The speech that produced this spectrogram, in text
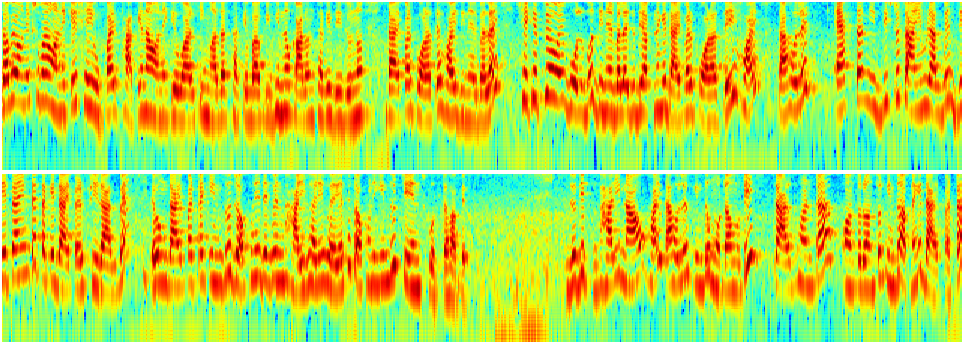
তবে অনেক সময় অনেকে সেই উপায় থাকে না, অনেকে ওয়ার্কিং মাদার থাকে বা বিভিন্ন কারণ থাকে যে জন্য ডাইপার পরাতে হয় দিনের বেলায়। সেক্ষেত্রেও আমি বলব দিনের বেলায় যদি আপনাকে ডাইপার পরাতেই হয়, তাহলে একটা নির্দিষ্ট টাইম রাখবেন, যে টাইমটা তাকে ডাইপার ফ্রি রাখবেন এবং ডাইপারটা কিন্তু যখনই দেখবেন ভারী ভারী হয়ে গেছে, তখনই কিন্তু চেঞ্জ করতে হবে। যদি ভারী নাও হয়, তাহলেও কিন্তু মোটামুটি চার ঘণ্টা অন্তর অন্তর কিন্তু আপনাকে ডাইপারটা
